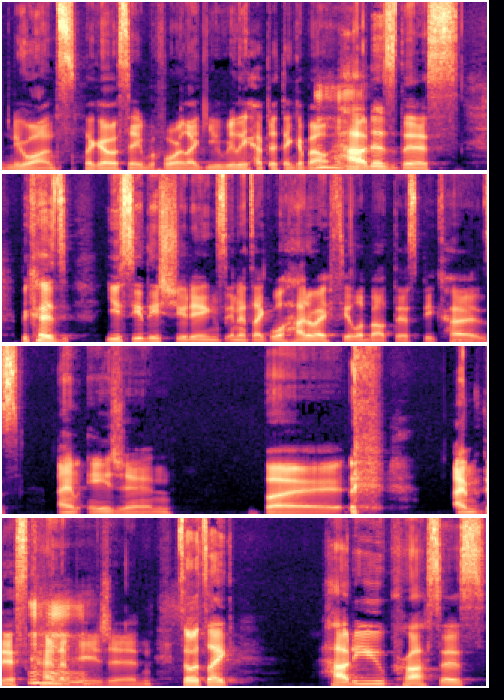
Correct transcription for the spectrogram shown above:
nuance. Like I was saying before, like you really have to think about Mhm. how does this because you see these shootings and it's like, well, how do I feel about this because I'm Asian, but I'm this kind of Mhm. Asian. So it's like how do you process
